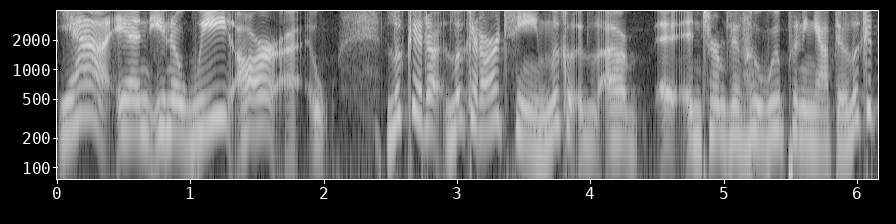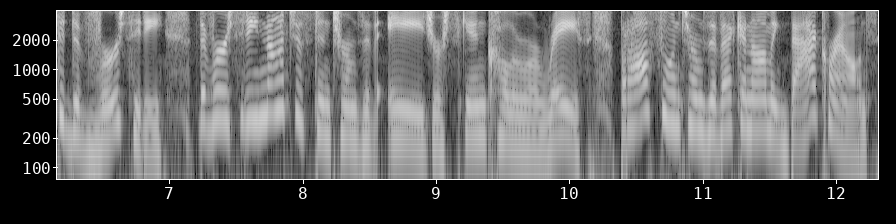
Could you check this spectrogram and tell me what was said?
Yeah, and you know we are. Uh, look at our, look at our team. Look uh, in terms of who we're putting out there. Look at the diversity. Diversity not just in terms of age or skin color or race, but also in terms of economic backgrounds.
